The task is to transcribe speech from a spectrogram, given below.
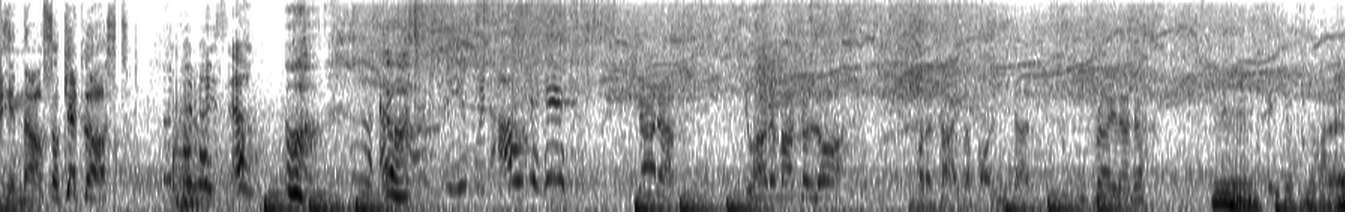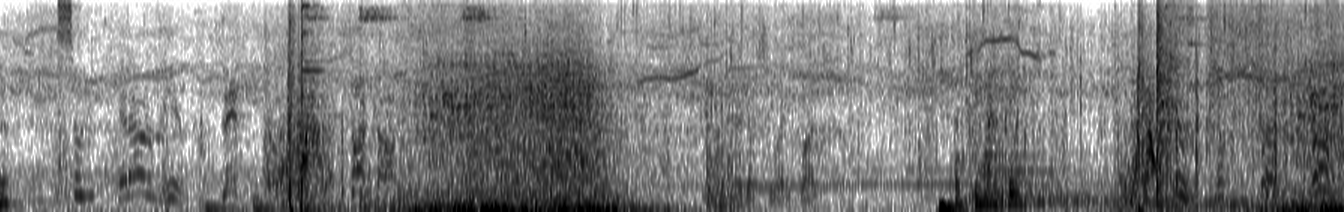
It's for him now, so get lost. I'm by myself. Oh, I God. can't leave without him. Shut up. You heard him, the Law. Wanna die before he does. He's right, Anna. Hmm, Vale. Sorry. Get out of here. Listen to him. Fuck off. Better go see what it was. Aquí, aquí. Perfecto.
